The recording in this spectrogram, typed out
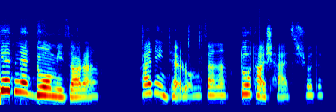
یه دونه دو می‌ذارم. بعد اینتر رو می‌زنم. دو تاش حذف شده.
